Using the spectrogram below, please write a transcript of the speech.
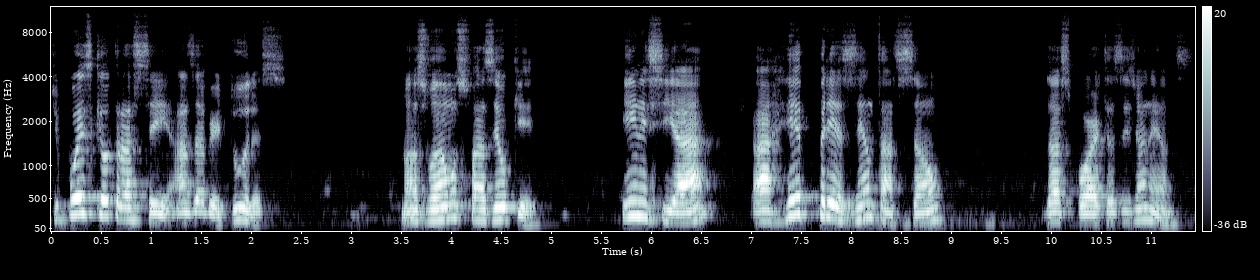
Depois que eu tracei as aberturas, nós vamos fazer o quê? Iniciar a representação das portas e janelas.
